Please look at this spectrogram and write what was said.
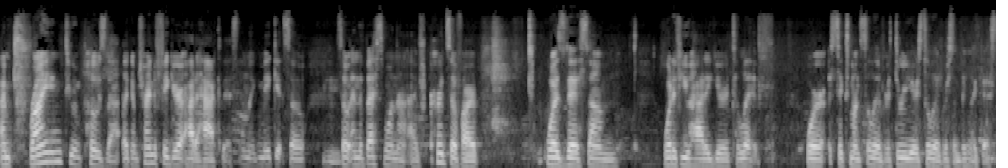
I'm trying to impose that. Like I'm trying to figure out how to hack this and like make it so Mhm. so and the best one that I've heard so far was this um what if you had a year to live or 6 months to live or 3 years to live or something like this.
